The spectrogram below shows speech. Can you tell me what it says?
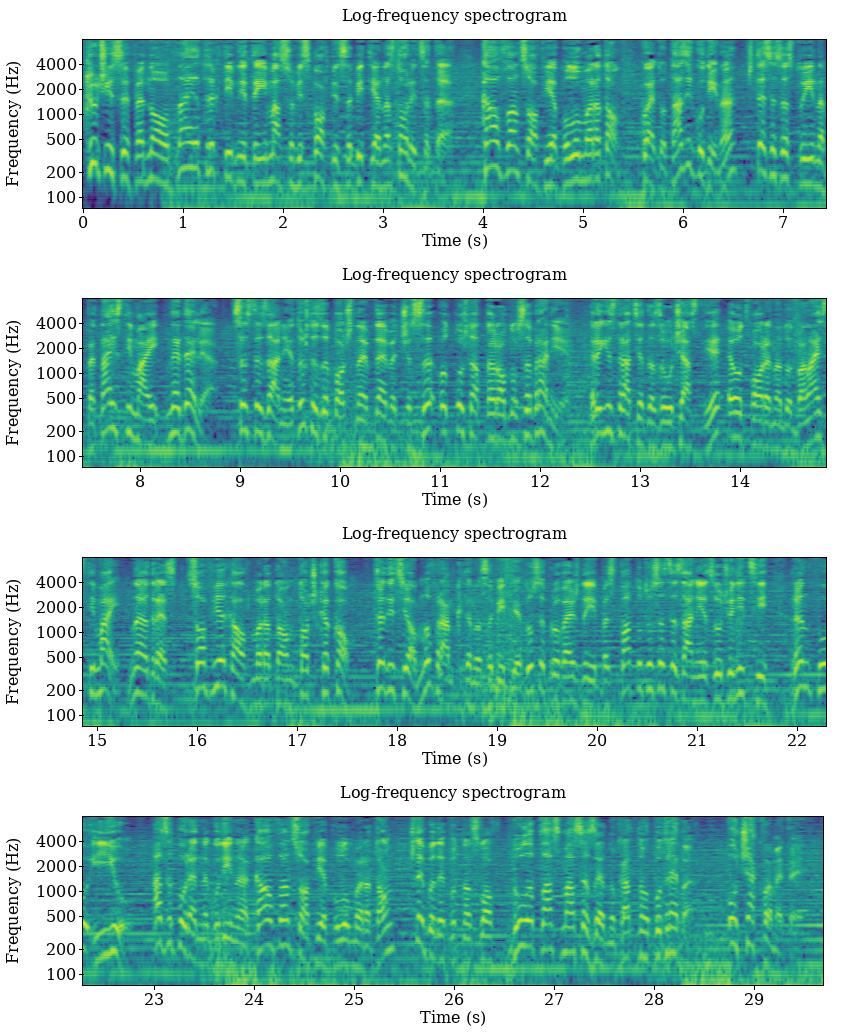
Включи се в едно от най-атрактивните и масови спортни събития на столицата – Кауфланд София полумаратон, което тази година ще се състои на 15 май, неделя. Състезанието ще започне в 9 часа от площад Народно събрание. Регистрацията за участие е отворена до 12 май на адрес sofiahalfmarathon.com. Традиционно в рамките на събитието се провежда и безплатното състезание за ученици Run for EU, а за поредна година Кауфланд София полумаратон ще бъде под наслов Нула пластмаса за еднократна употреба. Очакваме те!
